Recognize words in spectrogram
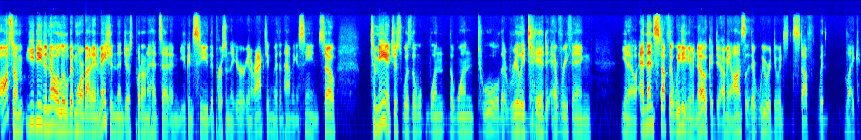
awesome. You need to know a little bit more about animation than just put on a headset and you can see the person that you're interacting with and having a scene. So to me, it just was the one the one tool that really did everything, you know, and then stuff that we didn't even know it could do. I mean, honestly, there, we were doing stuff with like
